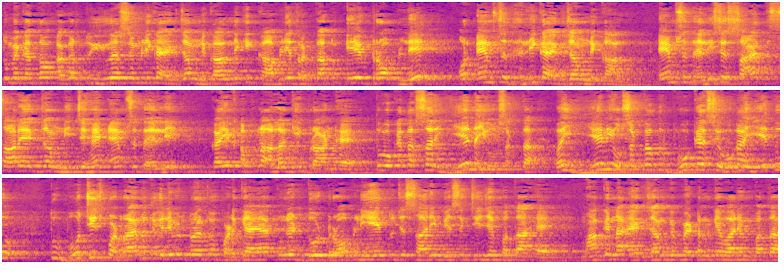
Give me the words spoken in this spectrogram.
तो मैं कहता हूँ, अगर तू यूएस का एग्ज़ाम निकालने की काबिलियत रखता तो एक ड्रॉप ले और एम से दिल्ली का एग्ज़ाम निकाल। एम्स दिल्ली से शायद सारे एग्ज़ाम नीचे हैं। एम्स दिल्ली का एक अपना अलग ही ब्रांड है। तो वो कहता, सर, ये नहीं हो सकता। भाई, ये नहीं हो सकता तो वो कैसे होगा? ये तो तू वो चीज़ पढ़ रहा है ना जो इलेवन ट्वेल्थ में पढ़ के आया, तूने दो ड्रॉप लिए, तुझे सारी बेसिक चीज़ें पता है। वहाँ के ना एग्ज़ाम के पैटर्न के बारे में पता,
